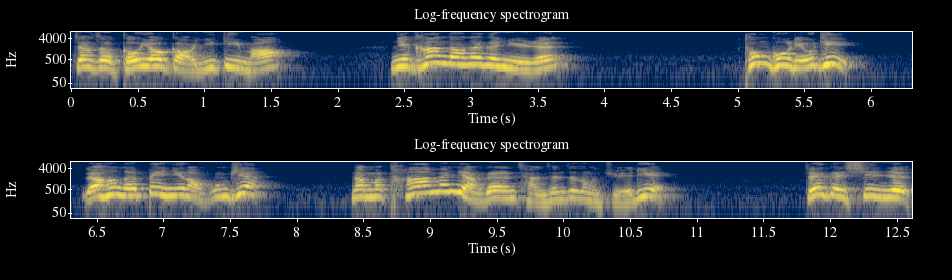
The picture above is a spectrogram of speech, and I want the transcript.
叫做狗咬狗一地毛，你看到那个女人。痛哭流涕，然后呢被你老公骗，那么他们两个人产生这种决裂，这个信任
